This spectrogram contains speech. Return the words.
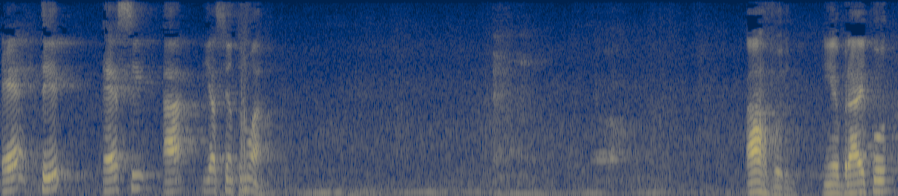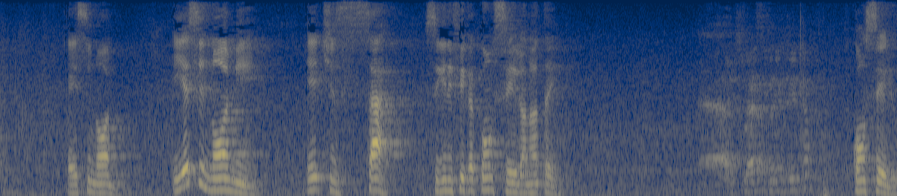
é T, S-A e acento no A. Árvore, em hebraico, é esse nome. E esse nome, etizá, Sá significa conselho, anota aí. Conselho.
